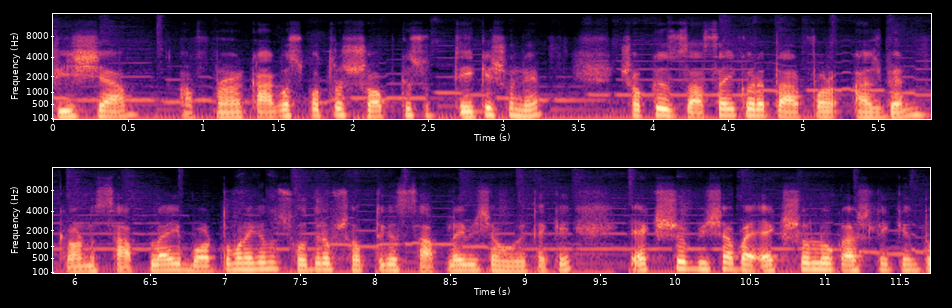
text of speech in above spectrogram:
ভিসা আপনার কাগজপত্র সব কিছু দেখে শুনে সব কিছু যাচাই করে তারপর আসবেন। কারণ সাপ্লাই বর্তমানে কিন্তু সৌদি আরব সব থেকে সাপ্লাই ভিসা হয়ে থাকে। একশো ভিসা বা একশো লোক আসলে কিন্তু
